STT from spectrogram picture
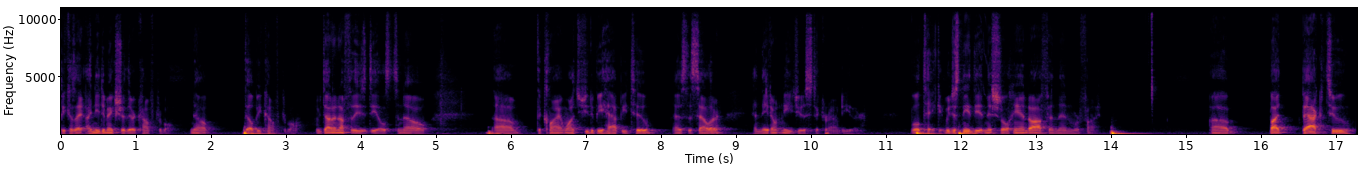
because I, I need to make sure they're comfortable. No, they'll be comfortable. We've done enough of these deals to know um, the client wants you to be happy too, as the seller, and they don't need you to stick around either. We'll take it. We just need the initial handoff, and then we're fine. Uh, but back to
